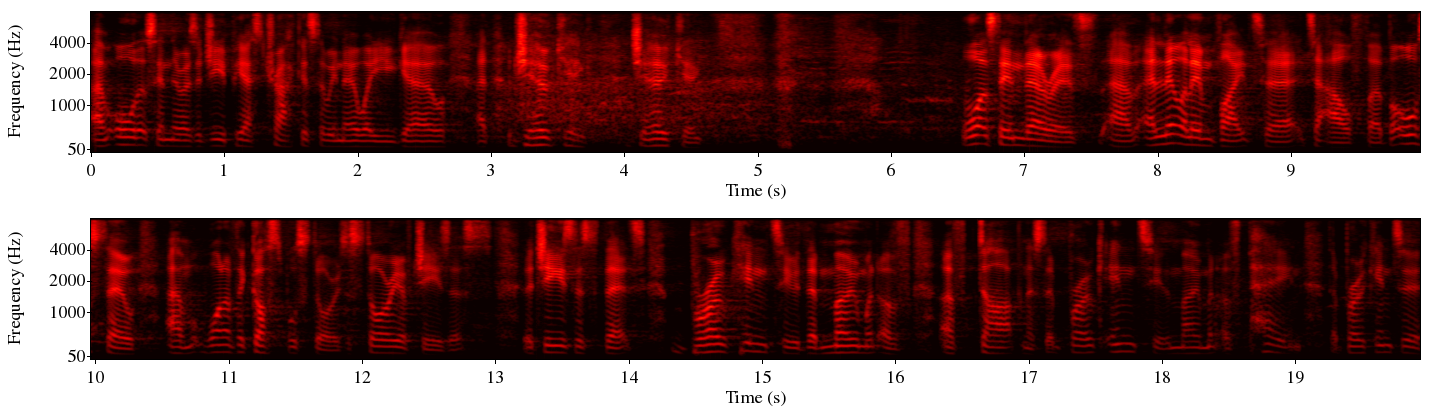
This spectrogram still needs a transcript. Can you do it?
Um, all that's in there is a GPS tracker so we know where you go. And joking, joking. What's in there is um, a little invite to, to Alpha, but also um, one of the gospel stories, the story of Jesus, the Jesus that broke into the moment of, of darkness, that broke into the moment of pain, that broke into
